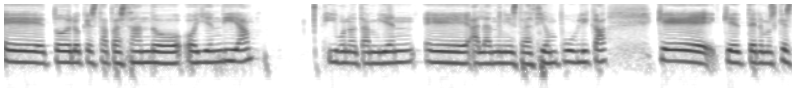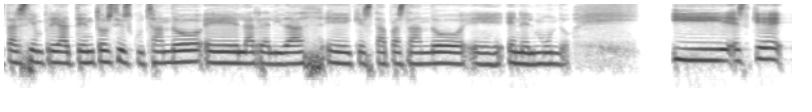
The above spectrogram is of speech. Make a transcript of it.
eh, todo lo que está pasando hoy en día y bueno, también a la administración pública, que, que, tenemos que estar siempre atentos y escuchando la realidad que está pasando en el mundo. Y es que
